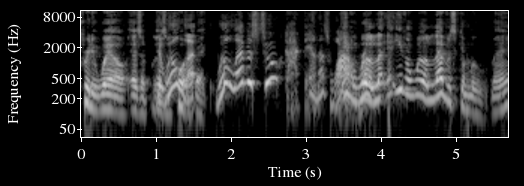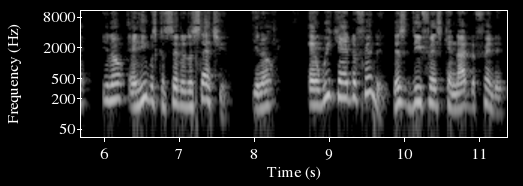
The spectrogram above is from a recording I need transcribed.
pretty well as a, as a Will Le- quarterback. Will Levis too? God damn, that's wild. even. Will Le- even Will Levis can move, man. You know, and he was considered a statue. You know, and we can't defend it. This defense cannot defend it.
